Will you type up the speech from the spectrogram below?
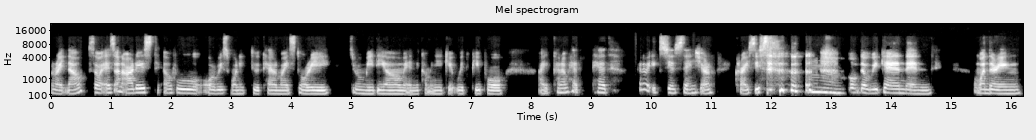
right now. So as an artist uh, who always wanted to tell my story through medium and communicate with people, I kind of had had kind of existential crisis mm. of the weekend and wondering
